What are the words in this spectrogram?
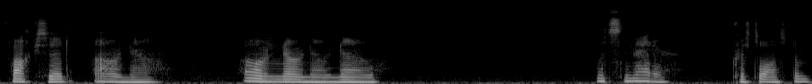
Fox said, Oh no. Oh no, no, no. What's the matter? Crystal asked him.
